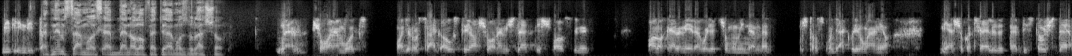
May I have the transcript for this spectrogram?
mit indítanak. Tehát nem számolsz ebben alapvető elmozdulással? Nem, soha nem volt Magyarország, Ausztria soha nem is lett, és valószínű annak ellenére, hogy egy csomó mindenben most azt mondják, hogy Románia milyen sokat fejlődött, mert biztos, de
